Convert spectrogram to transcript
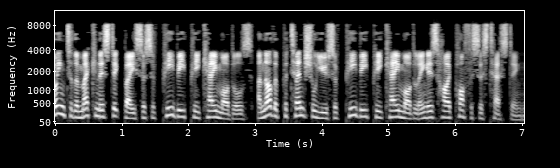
Owing to the mechanistic basis of PBPK models, another potential use of PBPK modeling is hypothesis testing.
